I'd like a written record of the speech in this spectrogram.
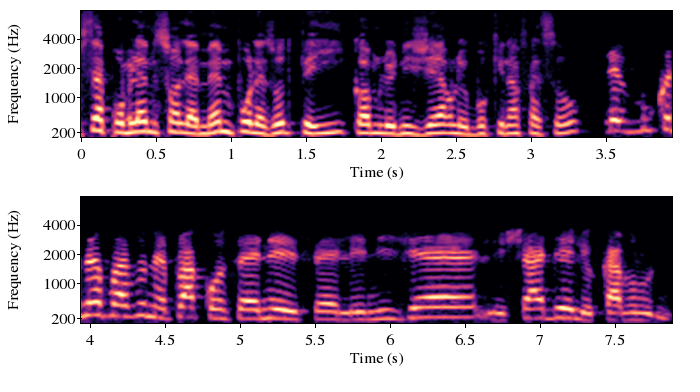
ces problèmes sont les mêmes pour les autres pays comme le Niger, le Burkina Faso? Le Burkina Faso n'est pas concerné, c'est le Niger, le Tchad et le Cameroun.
